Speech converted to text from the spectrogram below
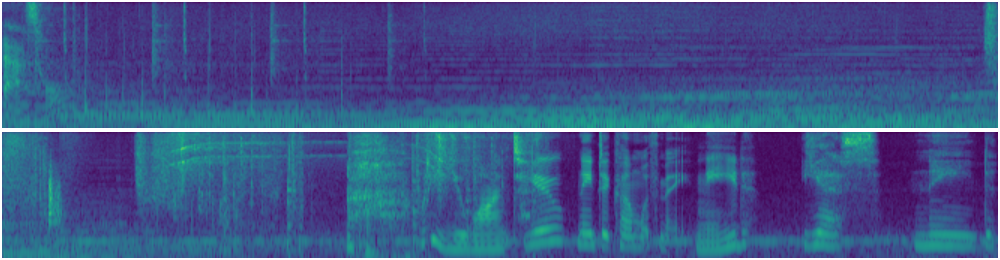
asshole. Want? You need to come with me. Need? Yes, need.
